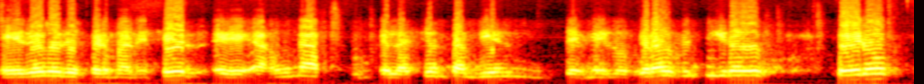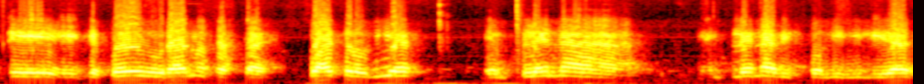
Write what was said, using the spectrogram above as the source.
eh, debe de permanecer eh, a una congelación también de menos grados centígrados, pero eh, que puede durarnos hasta cuatro días en plena en plena disponibilidad.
